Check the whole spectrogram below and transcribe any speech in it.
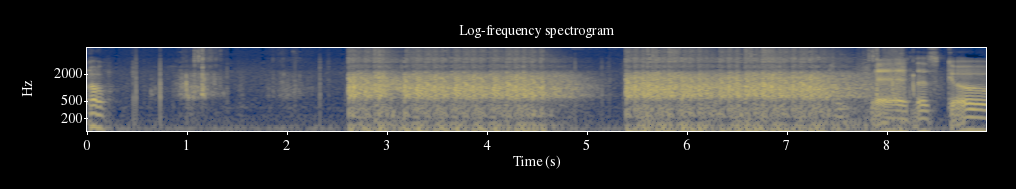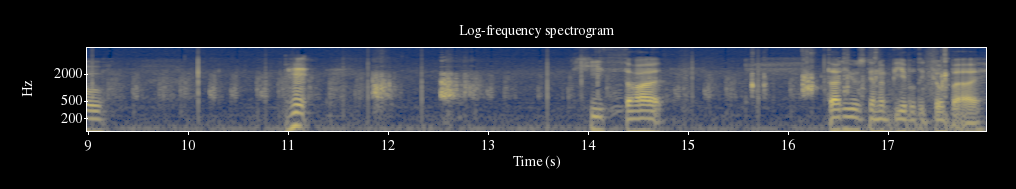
Oh. Bad, let's go. Hmm. he thought thought he was gonna be able to go by.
